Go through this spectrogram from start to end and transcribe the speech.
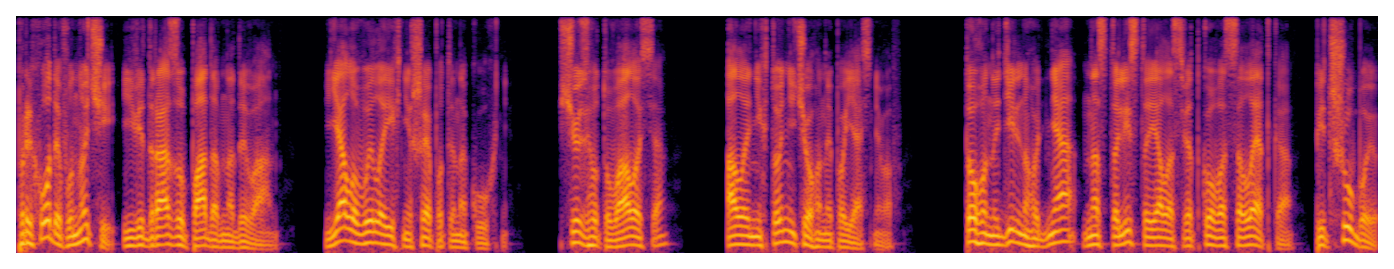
приходив уночі і відразу падав на диван. Я ловила їхні шепоти на кухні. Щось готувалося, але ніхто нічого не пояснював. Того недільного дня на столі стояла святкова селедка під шубою,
